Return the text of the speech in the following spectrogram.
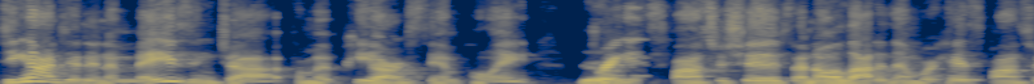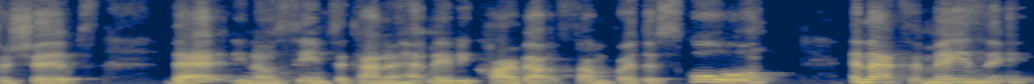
Deion did an amazing job from a PR standpoint, yeah. bringing sponsorships. I know a lot of them were his sponsorships that, you know, seem to kind of have maybe carve out some for the school. And that's mm-hmm. amazing. Mm-hmm.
